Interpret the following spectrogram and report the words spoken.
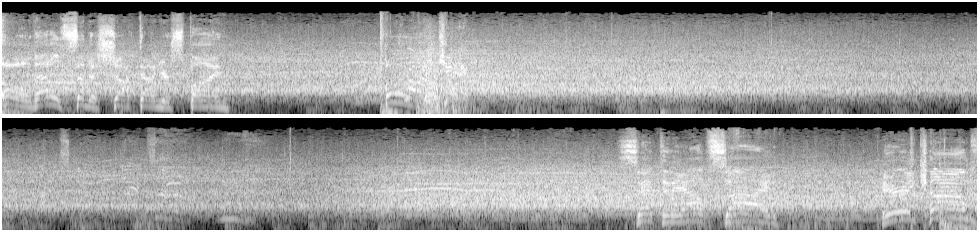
Oh, that'll send a shock down your spine. Boom, kick. Set to the outside. Here he comes.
